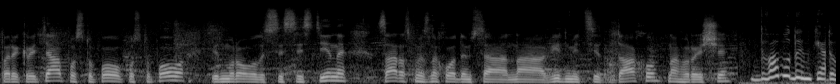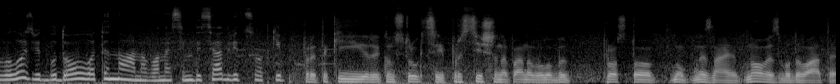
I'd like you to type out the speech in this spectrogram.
перекриття поступово, поступово відмуровувалися всі стіни. Зараз ми знаходимося на відмітці даху на горищі. Два будинки довелось відбудовувати наново на 70%. При такій реконструкції простіше, напевно, було би просто ну не знаю, нове збудувати.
